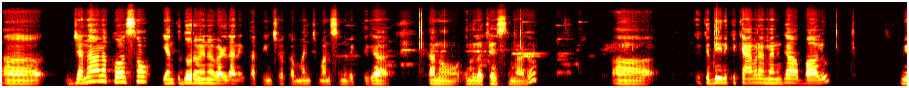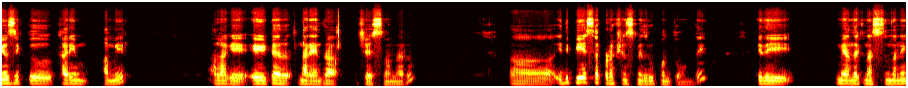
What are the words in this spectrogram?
ఆ, జనాల కోసం ఎంత దూరమైనా వెళ్ళడానికి తప్పించి ఒక మంచి మనసున్న వ్యక్తిగా తను ఇందులో చేస్తున్నాడు. ఇక దీనికి కెమెరామెన్గా బాలు మ్యూజిక్ కరీం అమీర్ అలాగే ఎడిటర్ నరేంద్ర చేస్తున్నారు. ఇది పిఎస్ఆర్ ప్రొడక్షన్స్ మీద రూపొందుతూ ఉంది. ఇది మీ అందరికి నచ్చుతుందని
